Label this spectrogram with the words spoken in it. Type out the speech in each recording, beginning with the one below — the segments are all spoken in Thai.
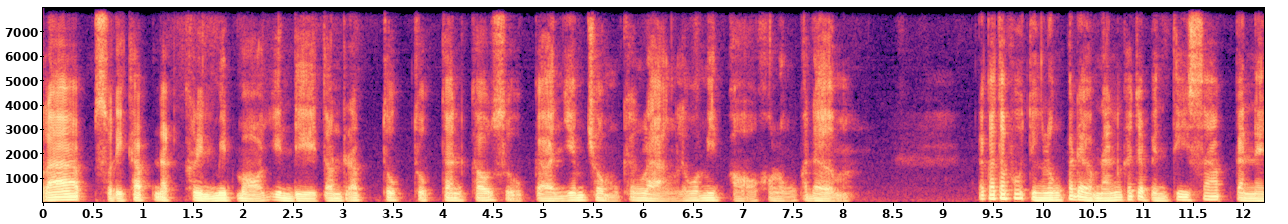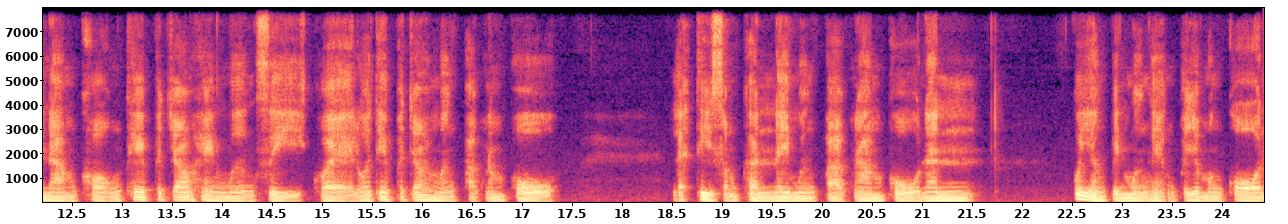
ครับ สวัสดีครับ นักคลินมิดหมอยินดีต้อนรับทุกทุกท่านเข้าสู่การเยี่ยมชมเครื่องรางหรือว่ามิดหมอของหลวงพ่อเดิม แล้วก็ถ้าพูดถึงหลวงพ่อเดิมนั้นก็จะเป็นที่ทราบกันในนามของเทพเจ้าแห่งเมืองสี่แควหรือว่าเทพเจ้าแห่งเมืองปากน้ำโพ และที่สำคัญในเมืองปากน้ำโพนั้น ก็ยังเป็นเมืองแห่งพญมังกร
